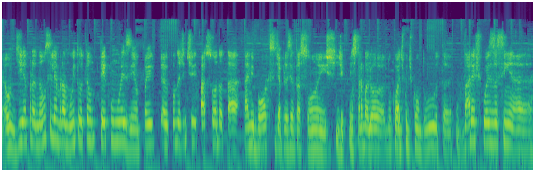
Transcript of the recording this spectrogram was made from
é um dia para não se lembrar muito ou ter como um exemplo. Foi é, quando a gente passou a adotar time box de apresentações, de, a gente trabalhou no código de conduta, várias coisas assim é,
